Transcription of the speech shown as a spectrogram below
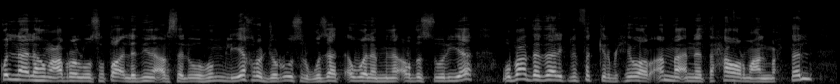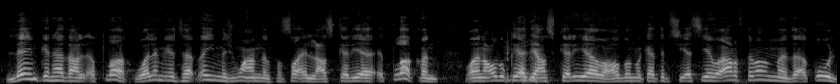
قلنا لهم عبر الوسطاء الذين أرسلوهم ليخرج الروس الغزاة أولا من الأرض السورية وبعد ذلك نفكر بالحوار. أما أن نتحاور مع المحتل لا يمكن هذا على الإطلاق ولم يذهب أي مجموعة من الفصائل العسكرية إطلاقا. وأنا عضو قيادة عسكرية وعضو المكاتب السياسية وأعرف تماما ماذا أقول.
